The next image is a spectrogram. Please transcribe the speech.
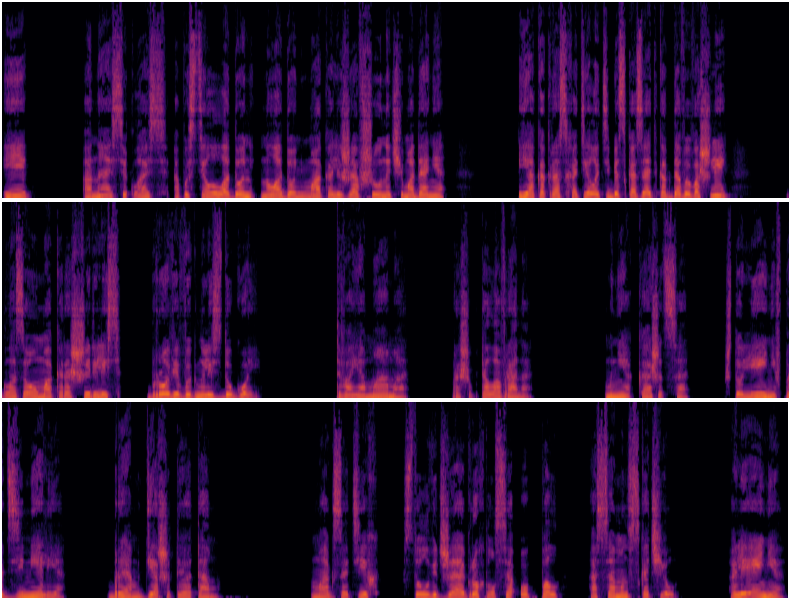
«И...» Она осеклась, опустила ладонь на ладонь Мака, лежавшую на чемодане, я как раз хотела тебе сказать, когда вы вошли...» Глаза у Мака расширились, брови выгнулись дугой. «Твоя мама», — прошептала Врана. «Мне кажется, что Лейни в подземелье. Брэм держит ее там». Мак затих, стул Виджая грохнулся об пол, а сам он вскочил. «Лейни!»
